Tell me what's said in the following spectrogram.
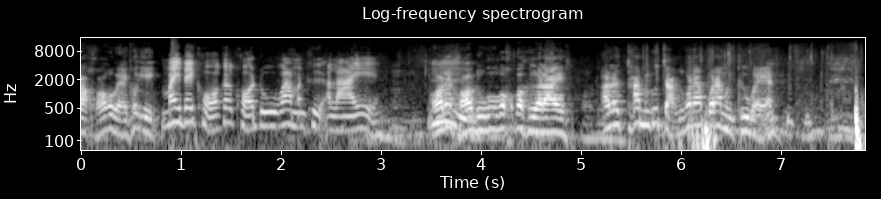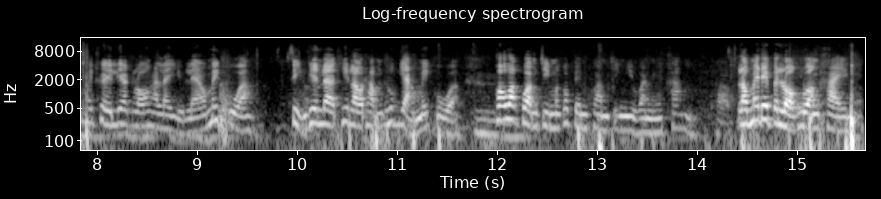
จะขอแหวนเขาอีกไม่ได้ขอก็ขอดูว่ามันคืออะไร ขอได้ขอดูว่าว่าคืออะไรอะแล้วถ้าไม่รู้จักว่านั้นว่านั้นมันคือแหวน ไม่เคยเรียกร้องอะไรอยู่แล้ว ไม่กลัว สิ่งที่เราที่เราทำทุกอย่างไม่กลัว เพราะว่าความจริงมันก็เป็นความจริงอยู่วันนี้ค่ำเราไม่ได้ไปหลอกลวงใครเนี่ย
